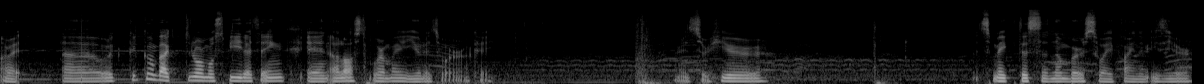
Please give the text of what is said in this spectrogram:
Alright. Uh, we're going back to normal speed, I think. And I lost where my units were. Okay. Units are here. Let's make this a number so I find them easier.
